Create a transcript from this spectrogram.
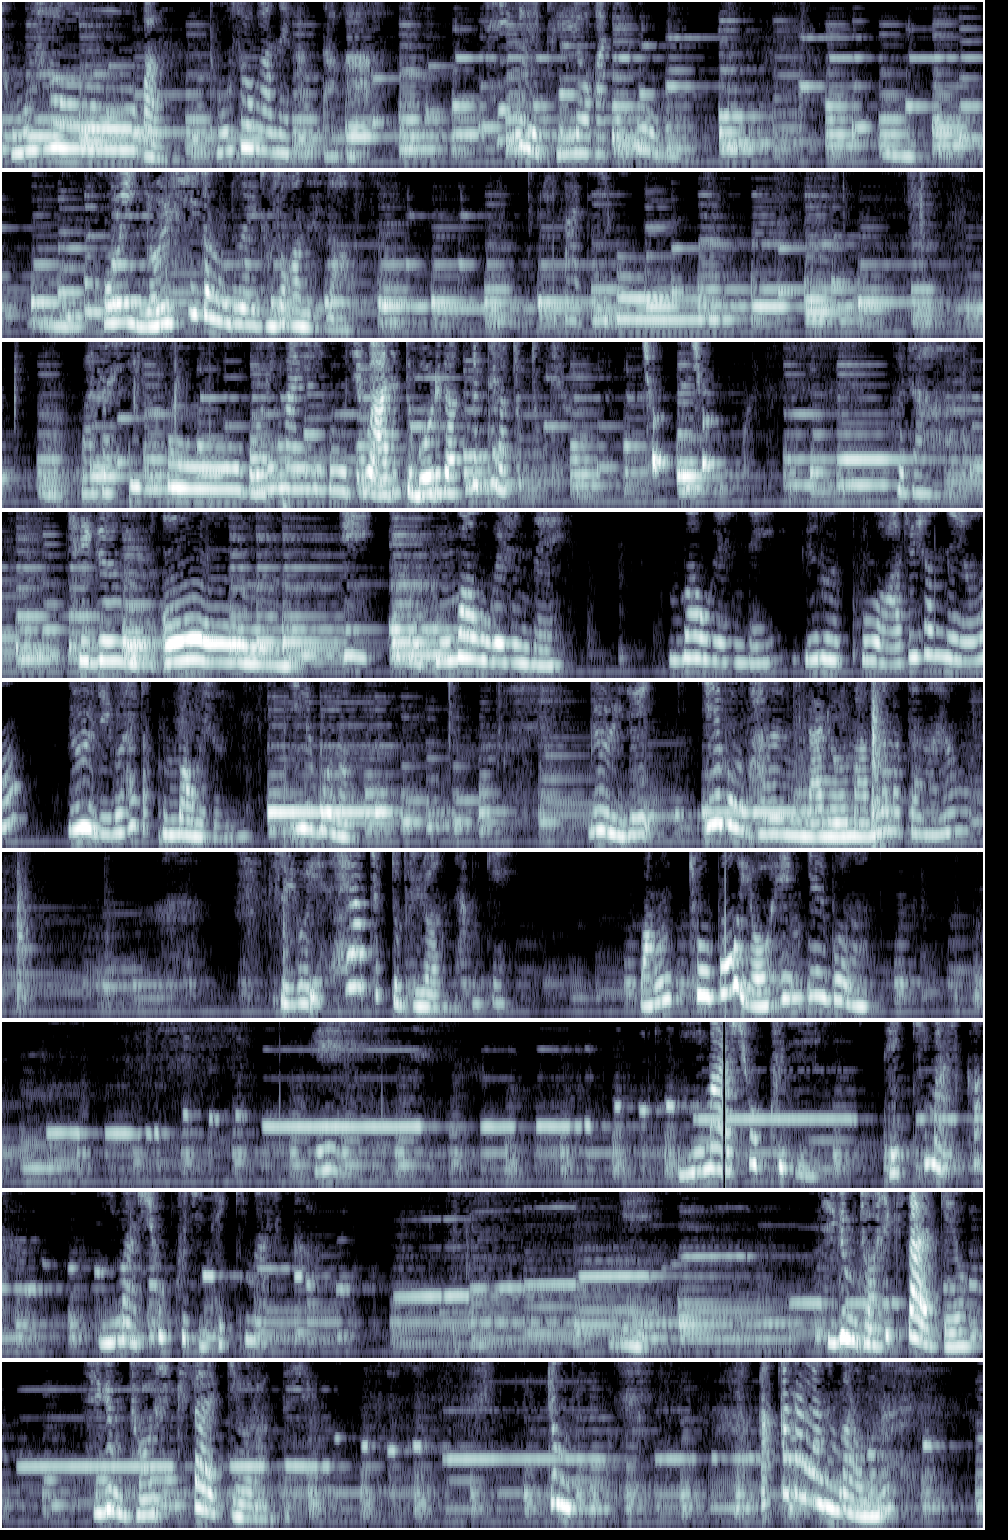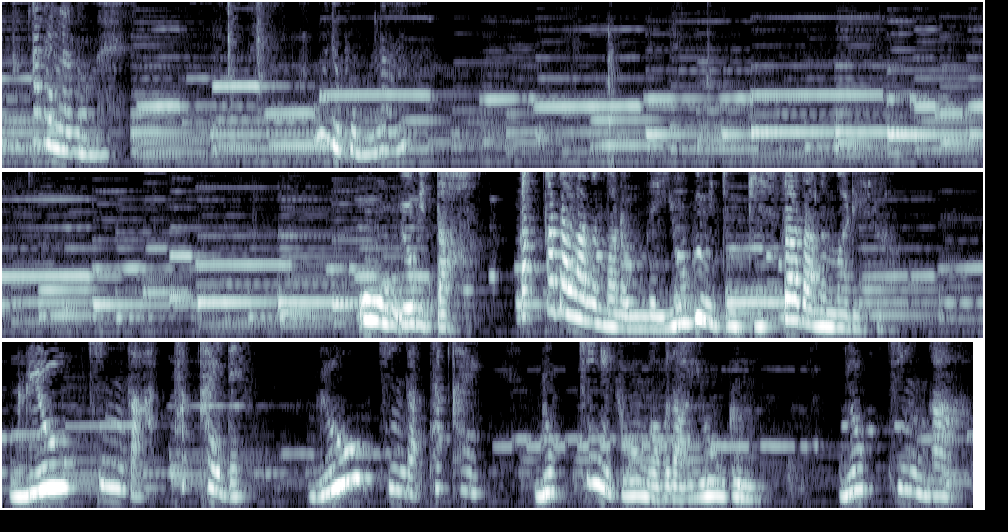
도서관 도서관에 갔다가 책을 빌려가지고 음, 음, 거의 10시 정도에 도서관에서 나왔어요. 해가지고 어, 와서 씻고 머리 말리고 지금 아직도 머리가 끝에가 촉촉해요. 촉촉. 보자. 지금 어, 어, 공부하고 계신데 공부하고 계신데 뮤를 보러 와주셨네요. 뮤를 이거 살짝 공부하고 있었는데 일본어. 뮤 이제 일본 가는 날이 얼마 안 남았잖아요. 그래서 이거 해야책도 빌려왔네 한 개. 왕초보 여행 일본어. 이게 이제 이마 쇼쿠지 데키마스카? 이마 쇼쿠지 데키마스카? 이게 지금 저 식사할게요. 지금 저 식사할게요 라는 뜻이에요. 좀 깎아달라는 말 없나? 깎아달라는 말. 그건 여기 없나? 오 여기 있다. 깎아달라는 말 없는데 요금이 좀 비싸다는 말이 있어요. 료킹가 타카이 데스. 료킹가 타카이. 료킹이 그건가 보다. 요금. 료킹가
